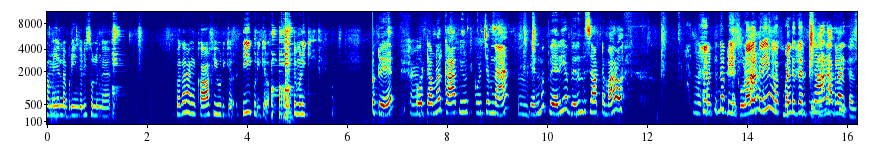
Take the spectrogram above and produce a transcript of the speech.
சமையல் அப்படின்னு சொல்லி சொல்லுங்கள் இப்போ தான் நாங்கள் காஃபி குடிக்கிறோம். டீ குடிக்கிறோம். எட்டு மணிக்கு. போட்டு ஒரு டம்ளர் காப்பி ஊற்றி குடிச்சோம்னா என்னமோ பெரிய விருந்து சாப்பிட்ட மாதிரி உனக்கு மட்டும்தான் அப்படி இருக்கு. உலகத்திலேயே உனக்கு மட்டும்தான் இருக்கு. அப்படி இருக்காது.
